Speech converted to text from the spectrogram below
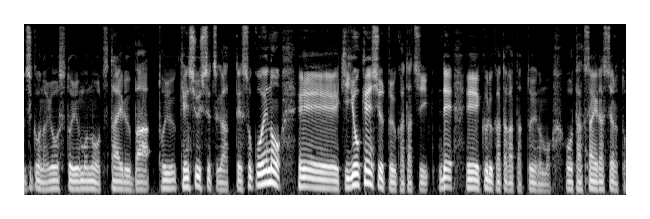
事故の様子というものを伝える場という研修施設があって、そこへの、えー、企業研修という形で、えー、来る方々というのもたくさんいらっしゃると。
